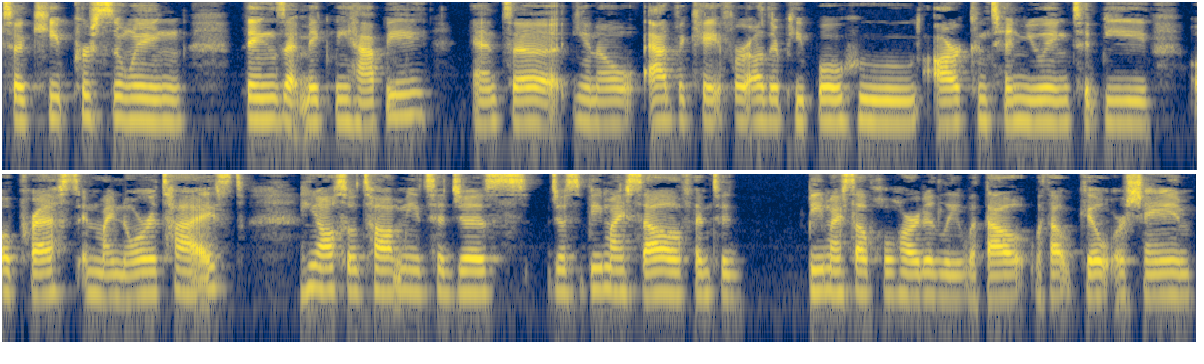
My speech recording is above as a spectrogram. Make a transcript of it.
to keep pursuing things that make me happy and to you know advocate for other people who are continuing to be oppressed and minoritized. He also taught me to just just be myself and to be myself wholeheartedly without without guilt or shame.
